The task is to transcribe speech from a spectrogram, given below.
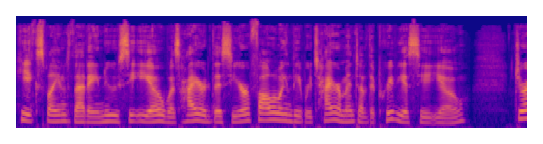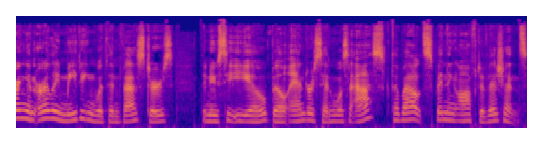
He explained that a new CEO was hired this year following the retirement of the previous CEO. During an early meeting with investors, the new CEO, Bill Anderson, was asked about spinning off divisions.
